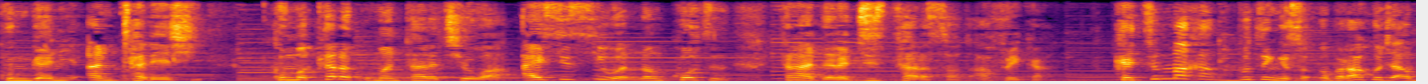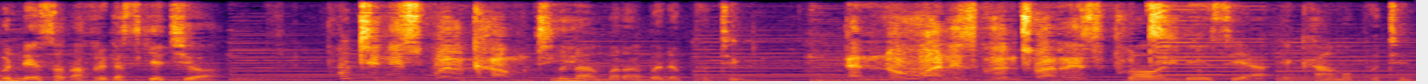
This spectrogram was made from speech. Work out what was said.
Kun gani an tare shi kuma kada ku manta da cewa ICC wannan kotun tana da rajistar South Africa. Kai tun ma kafin Putin ya sauka ba za ku ji abin da 'yan South Africa suke cewa. Putin is welcomed here, Muna maraba da Putin and no one is going to arrest ba Putin. wanda ya sai a kama Putin.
